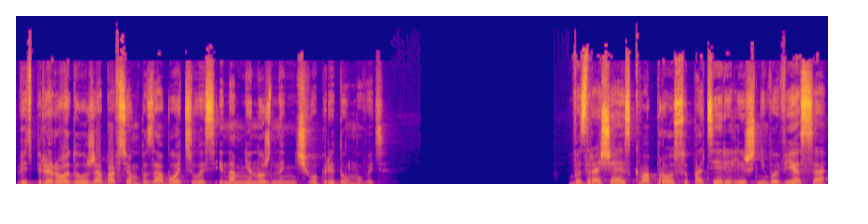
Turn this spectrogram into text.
ведь природа уже обо всем позаботилась, и нам не нужно ничего придумывать. Возвращаясь к вопросу потери лишнего веса,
